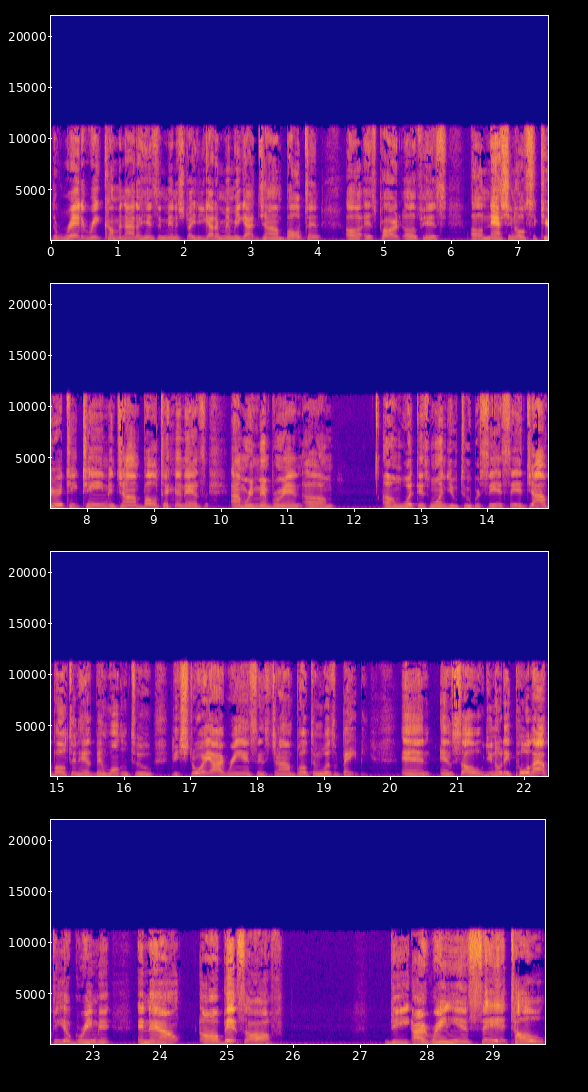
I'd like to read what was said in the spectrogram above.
the rhetoric coming out of his administration. You got to remember, he got John Bolton uh, as part of his uh, national security team, and John Bolton, as I'm remembering. Um, um, what this one YouTuber said said John Bolton has been wanting to destroy Iran since John Bolton was a baby, and and so you know they pull out the agreement, and now all bets are off. the Iranians said, told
